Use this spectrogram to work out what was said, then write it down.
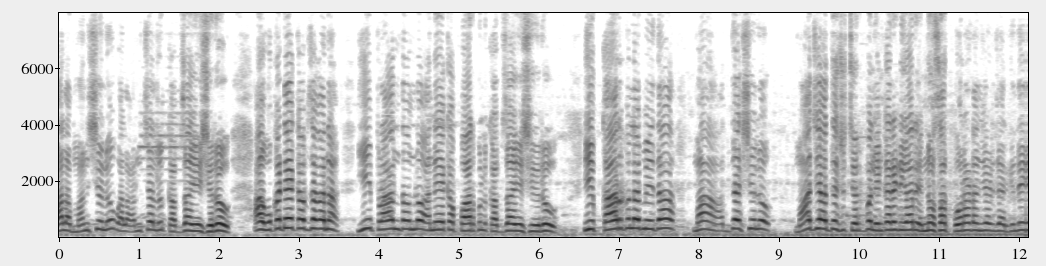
వాళ్ళ మనుషులు వాళ్ళ అంచెలు కబ్జా చేసిరు ఆ ఒకటే కబ్జా కన ఈ ప్రాంతంలో అనేక పార్కులు కబ్జా చేసిరు ఈ పార్కుల మీద మా అధ్యక్షులు మాజీ అధ్యక్షుడు చెరుకుపల్లి వెంకరెడ్డి గారు ఎన్నోసార్లు పోరాటం చేయడం జరిగింది.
